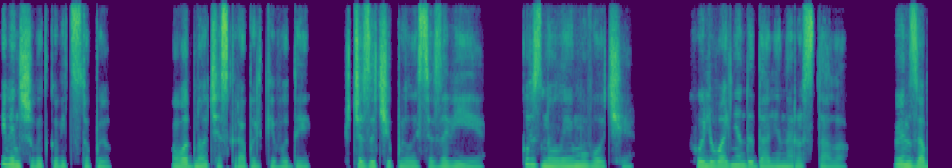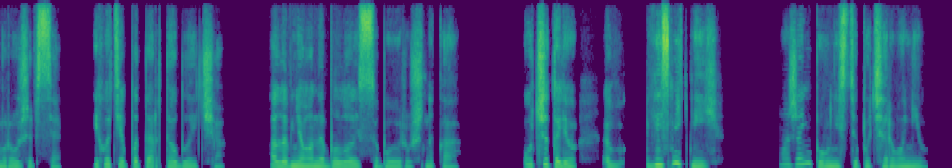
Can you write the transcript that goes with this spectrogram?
і він швидко відступив. Водночас крапельки води, що зачепилися за вії, ковзнули йому в очі. Хвилювання дедалі наростало. Він замружився і хотів потерти обличчя, але в нього не було із собою рушника. Учителю, візьміть мій. Можень повністю почервонів.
